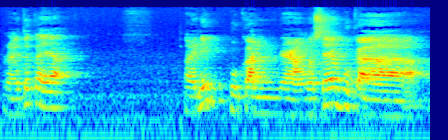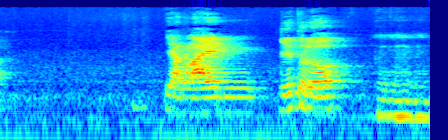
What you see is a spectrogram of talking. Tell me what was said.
nah itu kayak nah ini bukan yang maksudnya bukan yang lain gitu loh Hmm.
